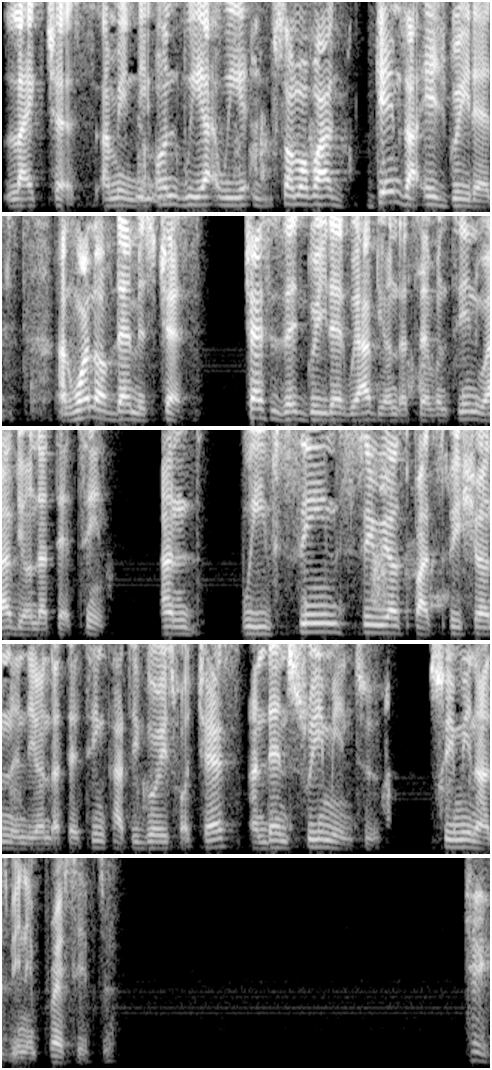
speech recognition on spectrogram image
like chess. I mean, the on, we we some of our games are age graded, and one of them is chess. Chess is age graded. We have the under 17, we have the under 13, and we've seen serious participation in the under 13 categories for chess, and then swimming too. Swimming has been impressive too. Okay,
